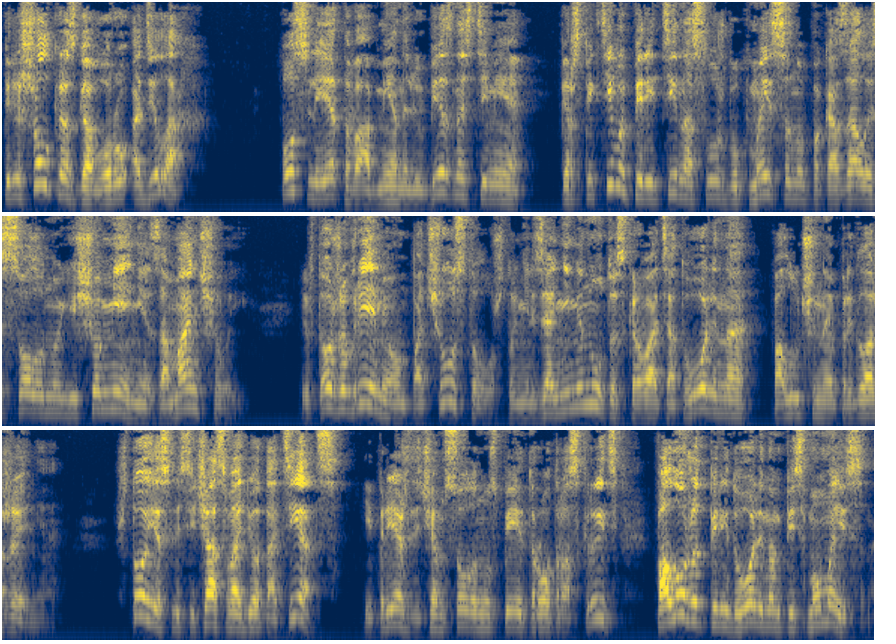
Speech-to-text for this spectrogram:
перешел к разговору о делах. После этого обмена любезностями перспектива перейти на службу к Мейсону показалась Солону еще менее заманчивой, и в то же время он почувствовал, что нельзя ни минуты скрывать от Уоллина полученное предложение. Что, если сейчас войдет отец, и прежде чем Солон успеет рот раскрыть, положит перед Уоллином письмо Мейсона?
